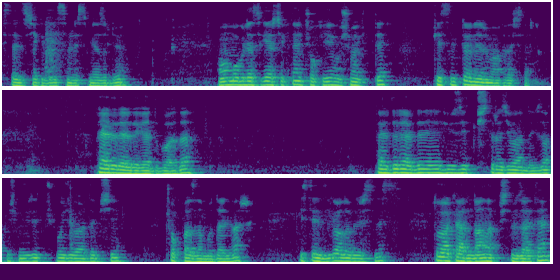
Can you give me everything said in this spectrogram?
İstediğiniz şekilde isim resim yazılıyor. Ama mobilyası gerçekten çok iyi. Hoşuma gitti. Kesinlikle öneririm arkadaşlar. Perdeleri de geldi bu arada. Perdelerde 170 lira civarında, 160 mı 170 bu civarda bir şey. Çok fazla model var. İstediğiniz gibi alabilirsiniz. Duvar kağıdında anlatmıştım zaten.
